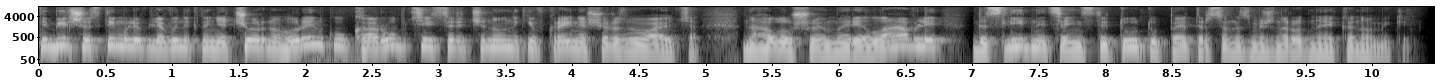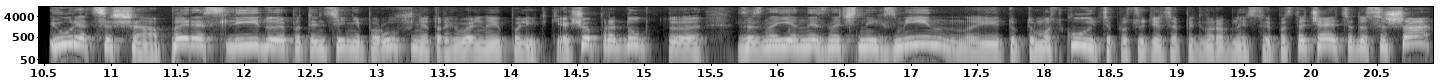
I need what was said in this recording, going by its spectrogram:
тим більше стимулів для виникнення чорного ринку, корупції серед чиновників в країнах, що розвиваються, наголошує Мері Лавлі, дослідниця інституту Петерсона з міжнародної економіки. І уряд США переслідує потенційні порушення торгівельної політики. Якщо продукт е, зазнає незначних змін, і тобто маскується по суті це під виробництво і постачається до США,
